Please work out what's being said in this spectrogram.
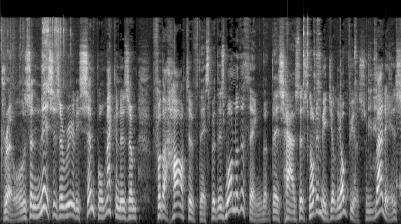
drills and this is a really simple mechanism for the heart of this. But there's one other thing that this has that's not immediately obvious and that is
